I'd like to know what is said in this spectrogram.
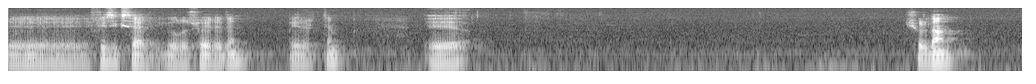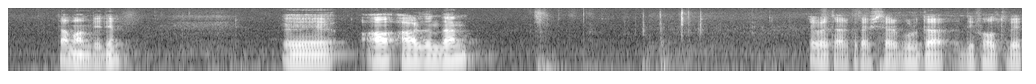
eee, fiziksel yolu söyledim, belirttim. Eee, şuradan tamam dedim. A- ardından evet arkadaşlar burada default web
